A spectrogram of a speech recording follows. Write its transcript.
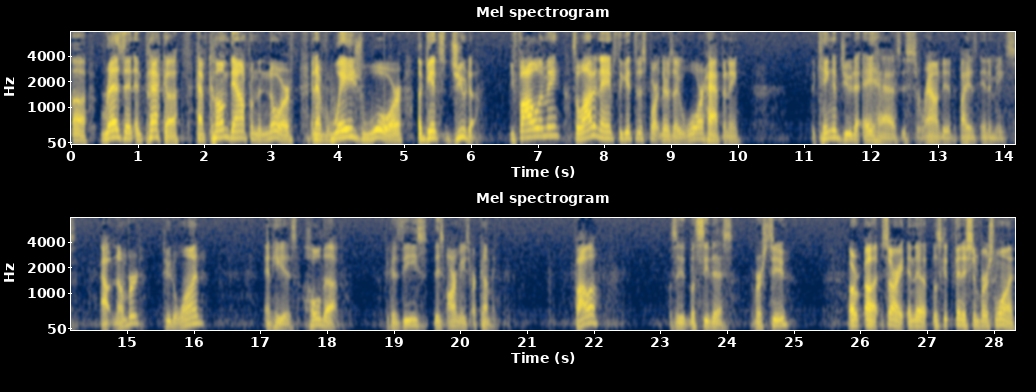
uh, Rezin and Pekah, have come down from the north and have waged war against Judah. You following me? It's a lot of names to get to this part. There's a war happening. The king of Judah, Ahaz, is surrounded by his enemies, outnumbered two to one, and he is holed up because these, these armies are coming. Follow? Let's see, let's see this. Verse 2. Or, uh, sorry, and the, let's get finished in verse 1.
